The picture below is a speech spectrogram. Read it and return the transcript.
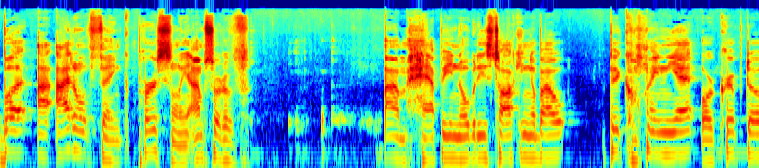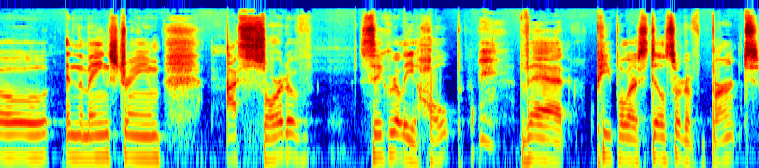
but I, I don't think personally. I'm sort of. I'm happy nobody's talking about Bitcoin yet or crypto in the mainstream. I sort of secretly hope that people are still sort of burnt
